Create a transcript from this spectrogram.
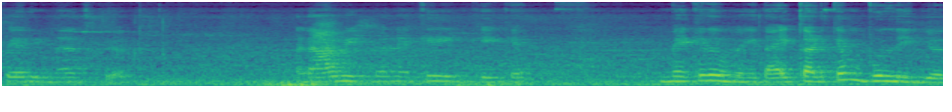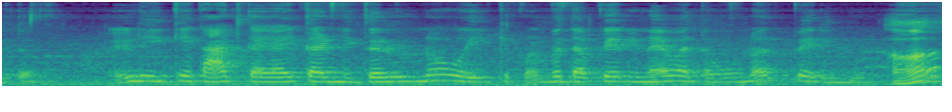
પહેરીને જ ગયો. અને આવી મને કે કે મેં કીધું મેં કીધું આઈ કાર્ડ કેમ ભૂલી ગયો તો? એટલે કે આજ કાંઈ આઈ કાર્ડની જરૂર ન હોય કે પણ બધા પહેરીને આવ્યા તો હું નહોત પહેરી ગયો. હા?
